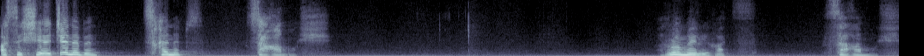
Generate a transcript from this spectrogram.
ასე შეეჭენებენ ცხენებს საღამოში. რომელიღაც საღამოში.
